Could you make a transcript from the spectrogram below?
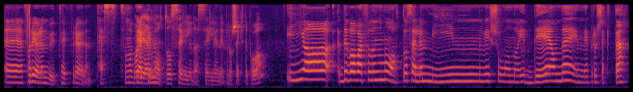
Eh, for å gjøre en mood-tape, for å gjøre en test. Sånn Var det jeg en måte å selge deg selv inn i prosjektet på? ja, det var i hvert fall en måte å selge min visjon og idé om det inn i prosjektet.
